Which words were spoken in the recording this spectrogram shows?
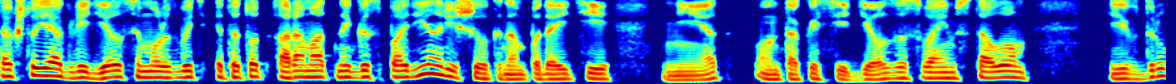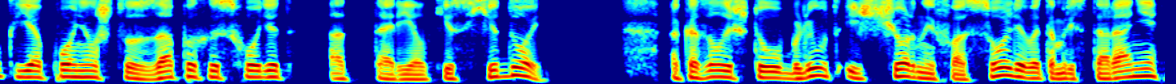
так что я огляделся, может быть, это тот ароматный господин решил к нам подойти. Нет, он так и сидел за своим столом. И вдруг я понял, что запах исходит от тарелки с едой. Оказалось, что у блюд из черной фасоли в этом ресторане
